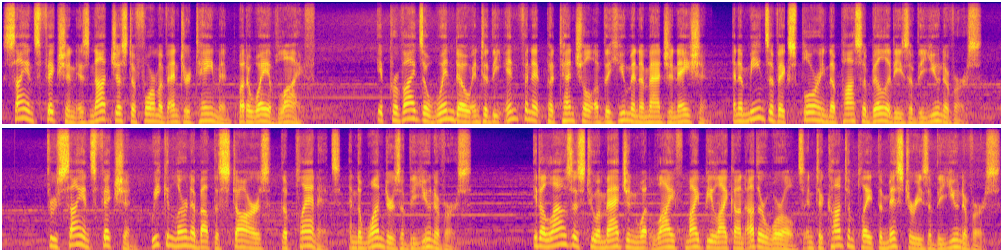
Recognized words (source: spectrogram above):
science fiction is not just a form of entertainment but a way of life. It provides a window into the infinite potential of the human imagination, and a means of exploring the possibilities of the universe. Through science fiction, we can learn about the stars, the planets, and the wonders of the universe. It allows us to imagine what life might be like on other worlds and to contemplate the mysteries of the universe.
